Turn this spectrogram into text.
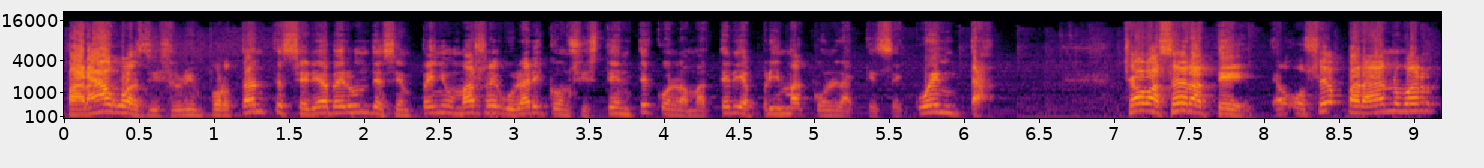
paraguas, dice. Lo importante sería ver un desempeño más regular y consistente con la materia prima con la que se cuenta. Chava Zárate, o sea, para Anuar,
